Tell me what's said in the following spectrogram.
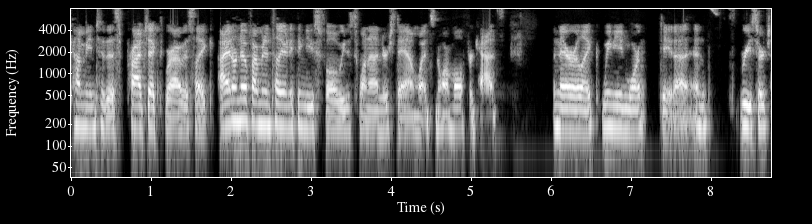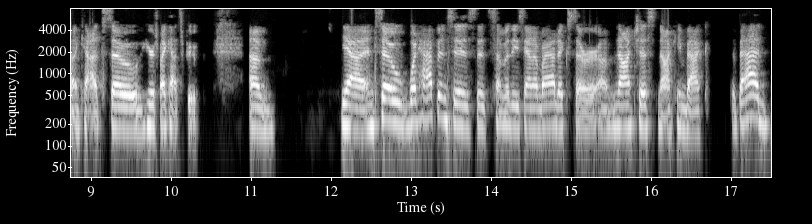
coming to this project where I was like, I don't know if I'm going to tell you anything useful. We just want to understand what's normal for cats. And they were like, we need more data and research on cats. So here's my cat's poop. Um, yeah. And so what happens is that some of these antibiotics are um, not just knocking back the bad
